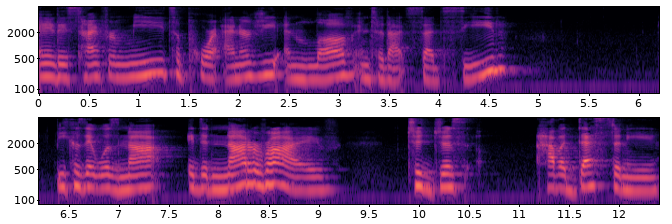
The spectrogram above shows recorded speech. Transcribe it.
And it is time for me to pour energy and love into that said seed because it was not, it did not arrive to just have a destiny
